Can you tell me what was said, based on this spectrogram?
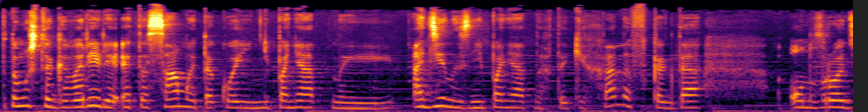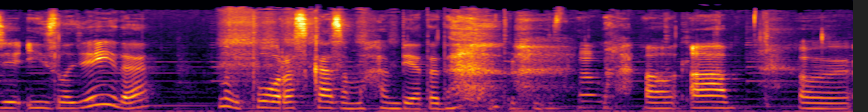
Потому что говорили, это самый такой непонятный, один из непонятных таких ханов, когда он вроде и злодей, да, ну, по рассказам Махамбета, да, а, а, э,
